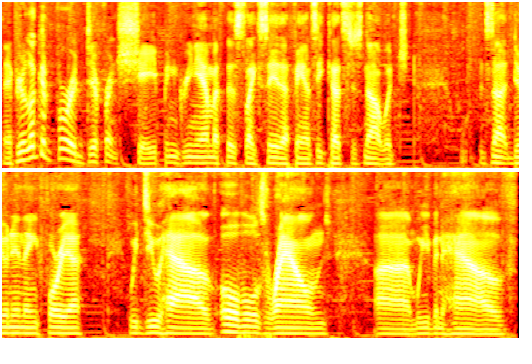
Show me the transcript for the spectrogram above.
And if you're looking for a different shape in green amethyst, like say the fancy cut's just not what it's not doing anything for you. We do have ovals, round, Um, we even have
